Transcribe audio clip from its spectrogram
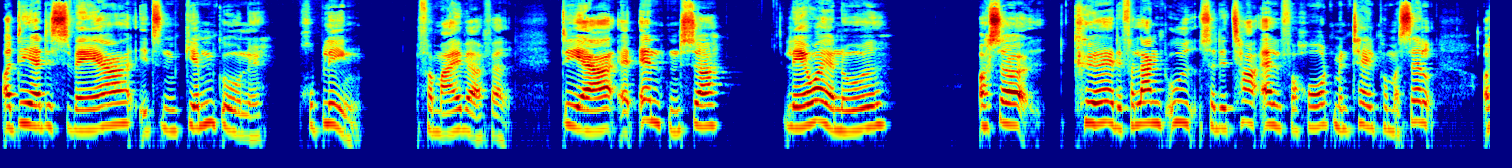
Og det er desværre et sådan gennemgående problem, for mig i hvert fald. Det er, at enten så laver jeg noget, og så kører jeg det for langt ud, så det tager alt for hårdt mentalt på mig selv, og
